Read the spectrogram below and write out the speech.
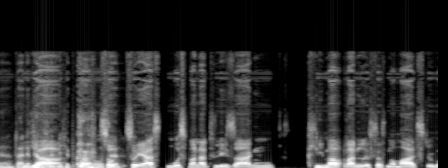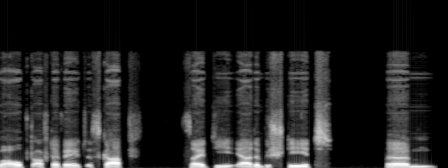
äh, deine ja, persönliche Prognose? Zu, zuerst muss man natürlich sagen, Klimawandel ist das Normalste überhaupt auf der Welt. Es gab, seit die Erde besteht, ähm,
